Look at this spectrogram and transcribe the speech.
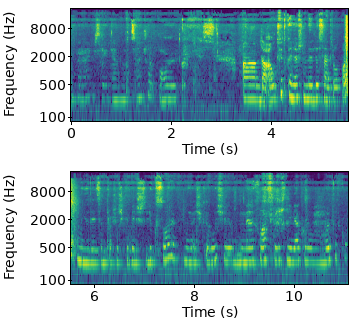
Збираємося, йдемо в Central Park. А, да, аутфіт, звісно, не для Central Park, мені здається, він трошечки більш люксові. Мої очки гучі, не хвастаюсь ні в якому випадку.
